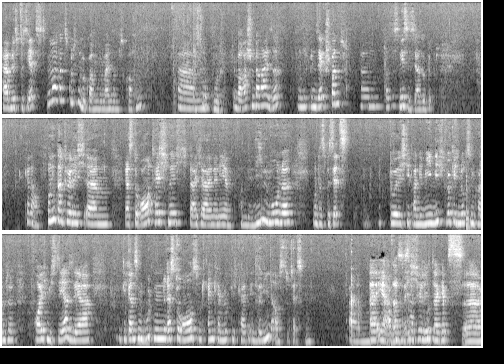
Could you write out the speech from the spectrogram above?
haben wir es bis jetzt immer ganz gut hinbekommen, gemeinsam zu kochen. Das ist Ähm, doch gut. überraschenderweise. Und ich bin sehr gespannt, ähm, was es nächstes Jahr so gibt. Genau. Und natürlich ähm, restauranttechnisch, da ich ja in der Nähe von Berlin wohne und das bis jetzt durch die Pandemie nicht wirklich nutzen konnte, freue ich mich sehr, sehr, die ganzen guten Restaurants und Einkehrmöglichkeiten in Berlin auszutesten. Ähm, Äh, ja, das ist natürlich, da gibt's, äh,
